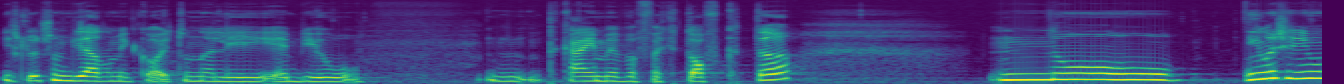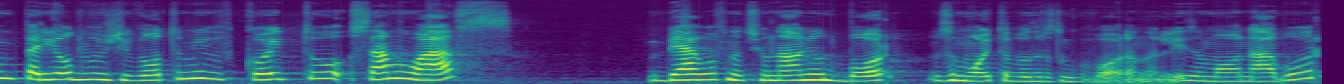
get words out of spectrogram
изключвам дядо ми, който нали, е бил така име в ехтовката, но имаше един период в живота ми, в който само аз бях в националния отбор, за моята възраст говоря, нали, за моя набор,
